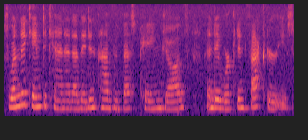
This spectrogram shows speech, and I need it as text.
So when they came to Canada, they didn't have the best paying jobs and they worked in factories.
